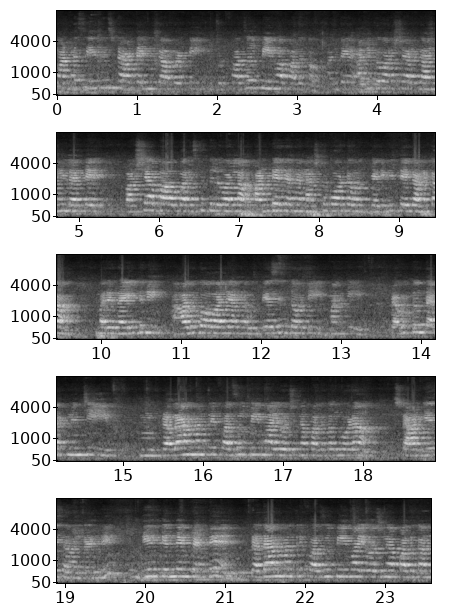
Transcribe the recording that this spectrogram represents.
పంట సీజన్ స్టార్ట్ అయింది కాబట్టి ఇప్పుడు ఫసల్ బీమా పథకం. అంటే అధిక వర్షాలు కానీ లేకపోతే వర్షాభావ పరిస్థితుల వల్ల పంట ఏదైనా నష్టపోవడం జరిగితే కనుక మరి రైతుని ఆదుకోవాలి అన్న ఉద్దేశంతో మనకి ప్రభుత్వం తరఫు నుంచి ప్రధానమంత్రి ఫసల్ బీమా యోజన పథకం కూడా స్టార్ట్ చేశామండి దీని కింద ఏంటంటే ప్రధానమంత్రి ఫసల్ బీమా యోజన పథకం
